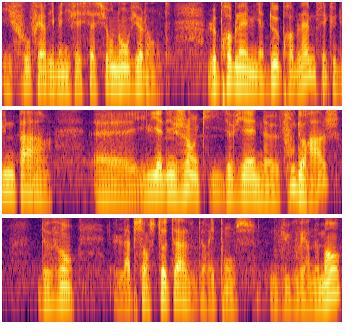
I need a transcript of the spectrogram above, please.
Il faut faire des manifestations non violentes. Le problème, il y a deux problèmes, c'est que d'une part, euh, il y a des gens qui deviennent fous de rage devant l'absence totale de réponse du gouvernement,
